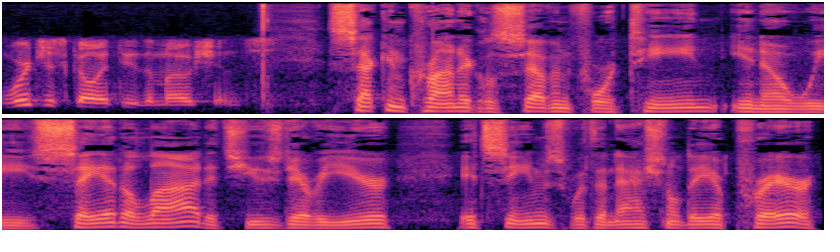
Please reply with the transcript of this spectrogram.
we're just going through the motions. Second Chronicles seven fourteen. You know, we say it a lot. It's used every year. It seems with the National Day of Prayer.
